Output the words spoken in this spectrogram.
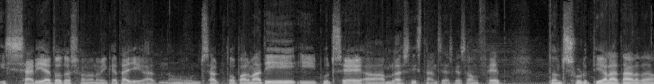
I seria tot això una miqueta lligat, no? Un sector pel matí i potser eh, amb les distàncies que s'han fet, doncs sortir a la tarda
